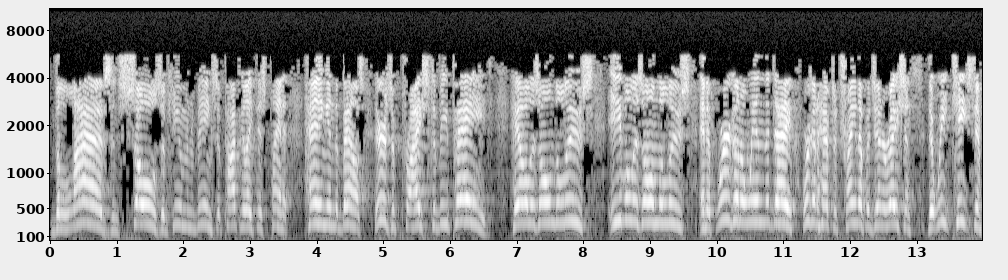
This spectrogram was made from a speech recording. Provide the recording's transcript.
The lives and souls of human beings that populate this planet hang in the balance. There is a price to be paid. Hell is on the loose. Evil is on the loose. And if we're going to win the day, we're going to have to train up a generation that we teach them.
